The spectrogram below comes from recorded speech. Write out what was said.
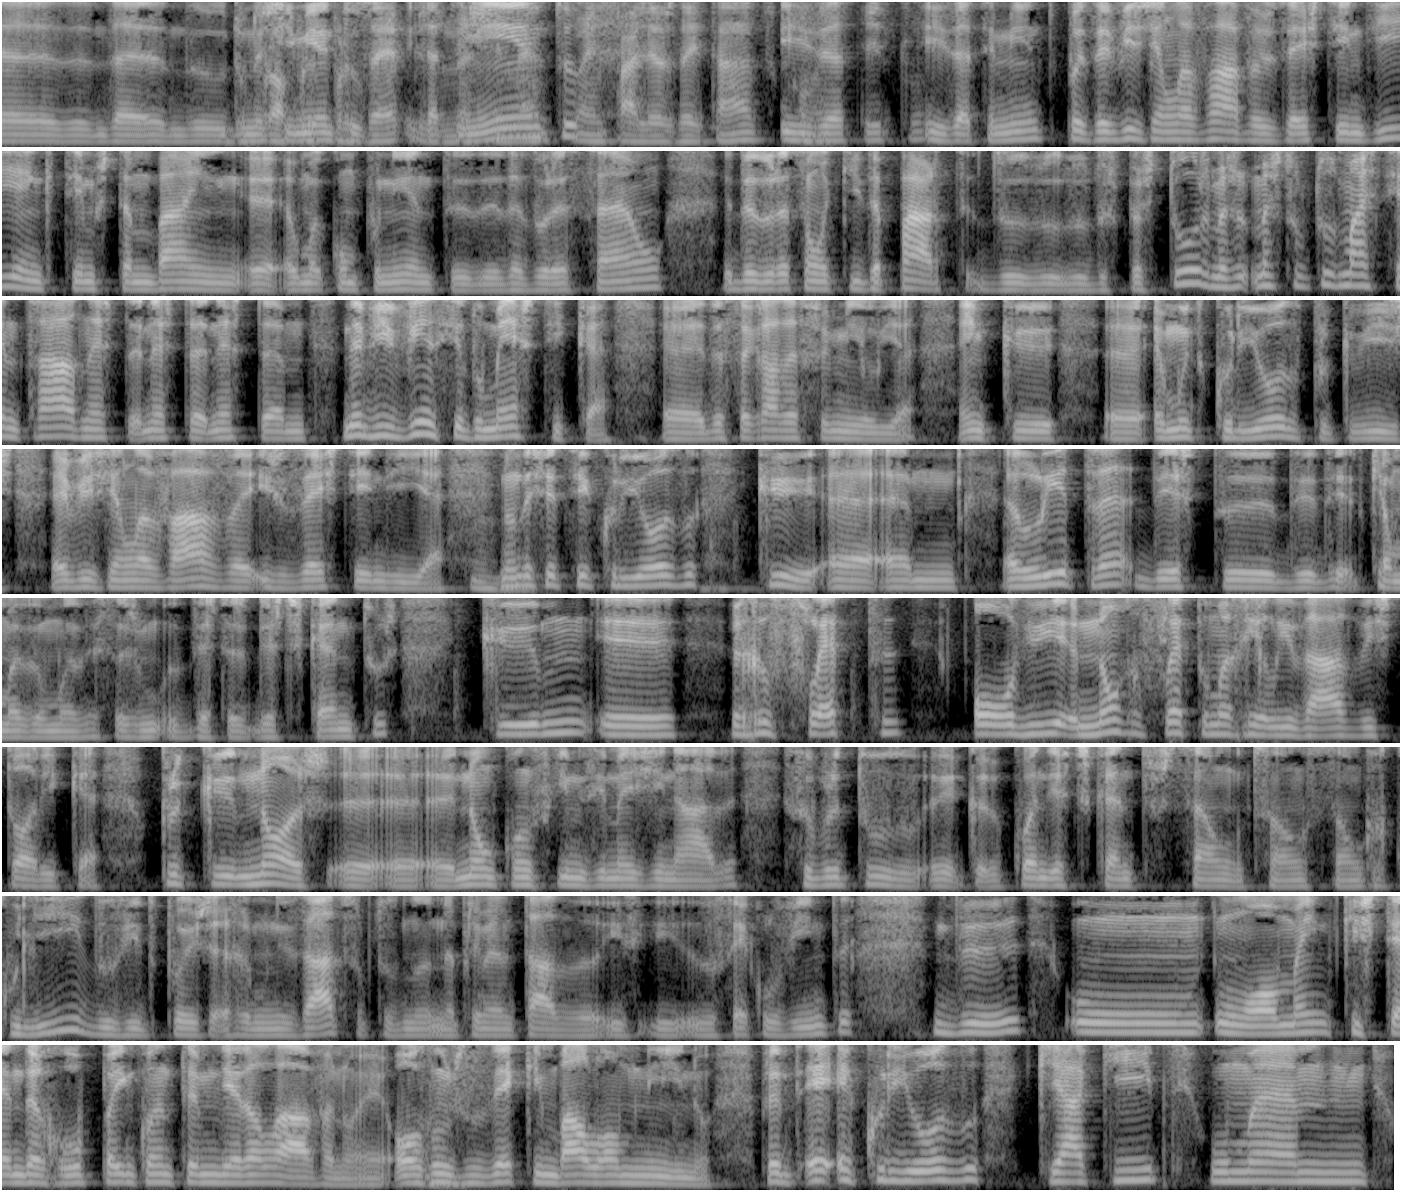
da do, do, do, nascimento, presépio, exatamente. Do nascimento, em palhas deitado, com Exa esse título. Exatamente. Depois a Virgem Lavava José Estendia, em que temos também uh, uma componente da adoração, da adoração aqui da parte do, dos pastores, mas, mas sobretudo mais centrado nesta, nesta, nesta, na vivência doméstica uh, da Sagrada Família, em que uh, é muito curioso porque diz a Virgem lavava e José estendia. Uhum. Não deixa de ser curioso que eh, um, a letra deste, de, de, que é uma, uma destas, destas, destes cantos, que reflete ou não reflete uma realidade histórica, porque nós uh, uh, não conseguimos imaginar, sobretudo uh, quando estes cantos são, são, são recolhidos e depois harmonizados, sobretudo na primeira metade do século XX, de um, um homem que estende a roupa enquanto a mulher a lava, não é? Ou de um José que embala ao menino. Portanto, é, é curioso que há aqui uma,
